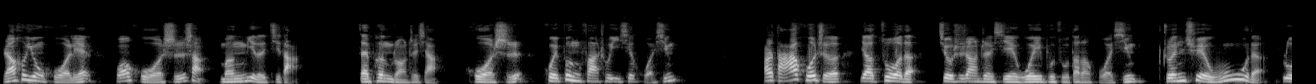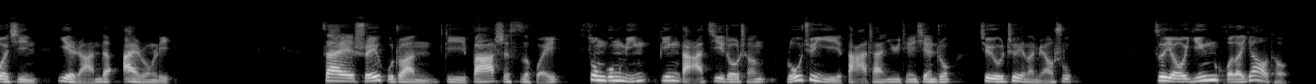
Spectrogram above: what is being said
然后用火镰往火石上猛烈的击打，在碰撞之下，火石会迸发出一些火星。而打火者要做的，就是让这些微不足道的火星准确无误的落进易燃的艾绒里。在《水浒传》第八十四回“宋公明兵打冀州城，卢俊义大战玉田县”中就有这样的描述：自有引火的药头，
